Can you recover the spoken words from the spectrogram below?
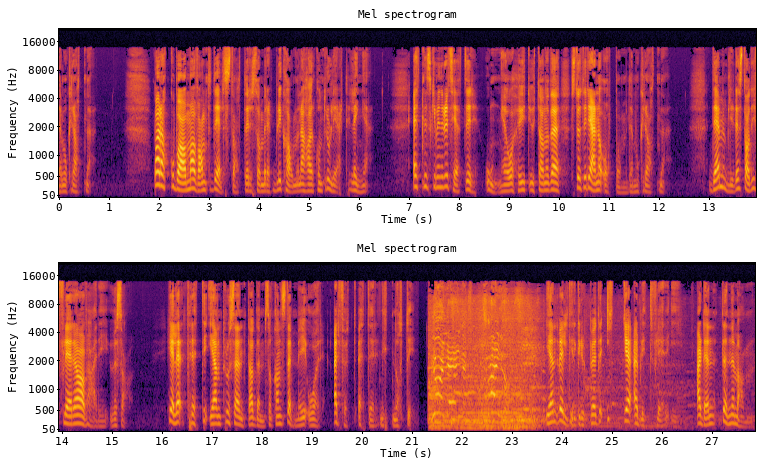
demokratene. Barack Obama vant delstater som republikanerne har kontrollert lenge. Etniske minoriteter, unge og høyt utdannede, støtter gjerne opp om demokratene. Dem blir det stadig flere av her i USA. Hele 31% av dem som kan stemme i år, er født etter 1980. I En velgergruppe det ikke er blitt flere i, er den denne mannen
